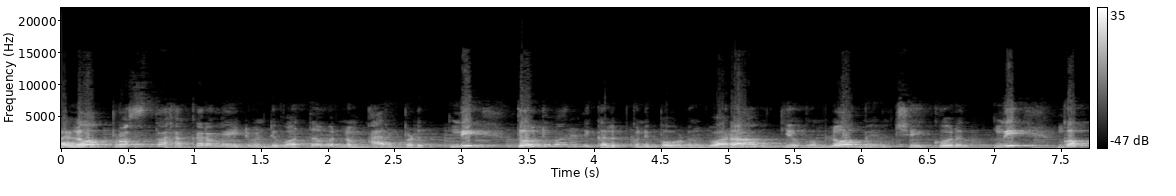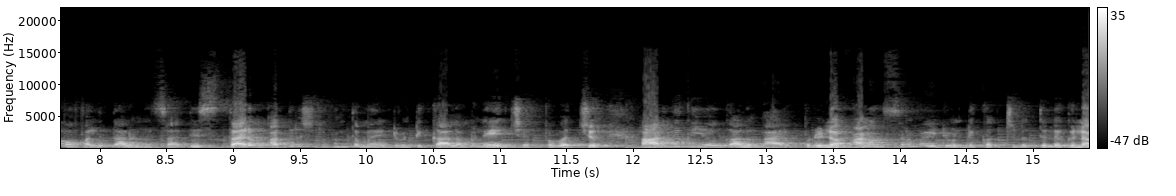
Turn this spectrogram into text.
రంగాలలో ప్రోత్సాహకరమైనటువంటి వాతావరణం ఏర్పడుతుంది. తోటివారిని కలుపుకొని పోవడం ద్వారా ఉద్యోగంలో మేలు చేకూరుతుంది. గొప్ప ఫలితాలను సాధిస్తారు. అదృష్టవంతమైనటువంటి కాలమనే చెప్పవచ్చు. ఆర్థిక యోగాలు ఏర్పడిన అనవసరమైనటువంటి ఖర్చులు తొలగిన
